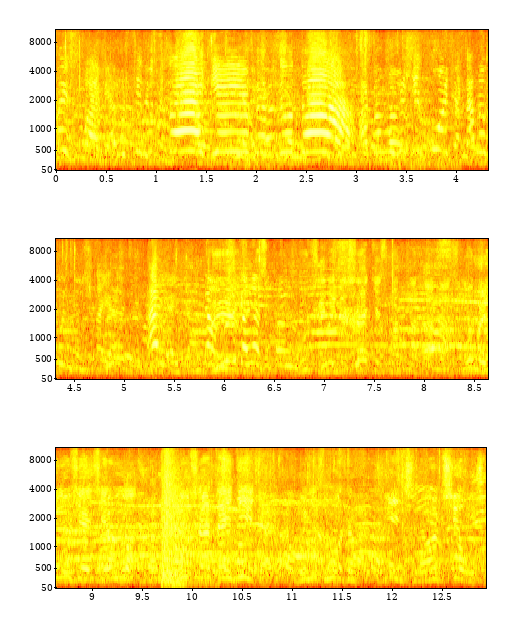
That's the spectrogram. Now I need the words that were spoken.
Мы с вами, а мужчины, пускайте их сюда! А то мужики ходят, а мы будем стоять. Ай-яй-яй. Да, мужик коляску Лучше не мешайте смотреть. Ну, вы получаете его. Лучше отойдите. Мы не сможем. Женщина вообще лучше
